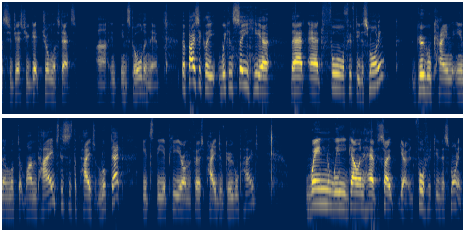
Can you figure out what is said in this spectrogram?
suggest you get Joomla Stats uh, in, installed in there. But basically, we can see here that at 4.50 this morning, Google came in and looked at one page. This is the page it looked at It's the appear on the first page of Google page. When we go and have, so, you know, 4.50 this morning.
